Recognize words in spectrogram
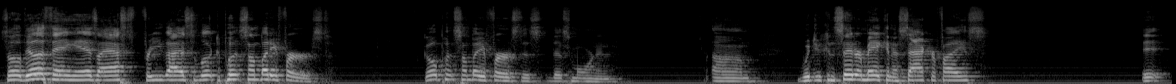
So the other thing is, I asked for you guys to look to put somebody first. Go put somebody first this, this morning. Um, would you consider making a sacrifice? It,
